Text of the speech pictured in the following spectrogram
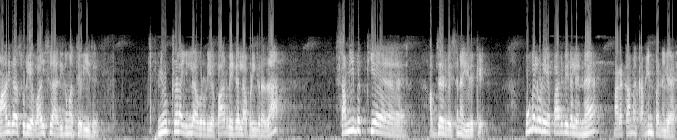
மாரிதாஸுடைய வாய்ஸில் அதிகமாக தெரியுது. நியூட்ரலாக இல்லை அவருடைய பார்வைகள் அப்படிங்கிறது தான் சமீபத்திய அப்சர்வேஷனாக இருக்குது உங்களுடைய பார்வைகள் என்ன? மறக்காமல் கமெண்ட் பண்ணுங்கள்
